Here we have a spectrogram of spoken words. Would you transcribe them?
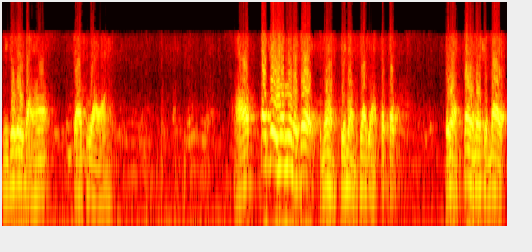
你就可以把它加出来啊。好，到最后面的时候怎么样？点两下就好，噔噔，对不对？这样有没有选到了？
